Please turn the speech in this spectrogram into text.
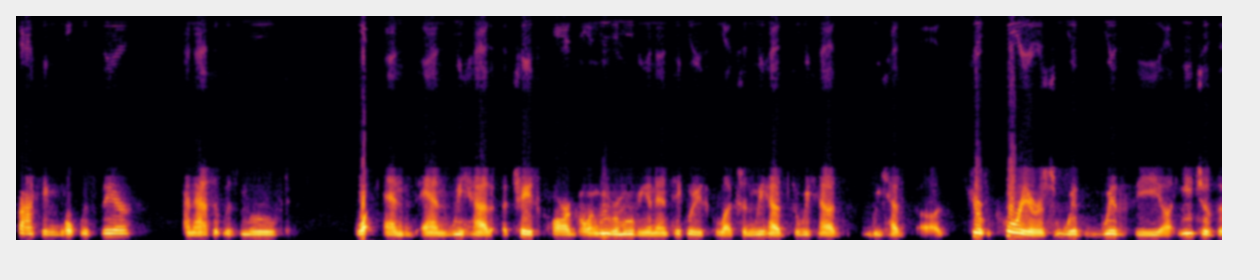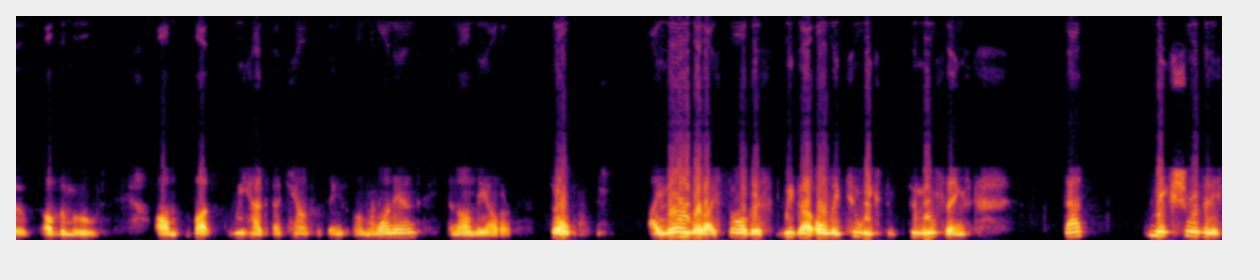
tracking what was there, and as it was moved, what, and and we had a chase car going. We were moving an antiquities collection. We had so we had we had uh, couriers with with the uh, each of the of the moves, um, but we had account for things on one end and on the other. So I know that I saw this. We got only two weeks to, to move things. That make sure that if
